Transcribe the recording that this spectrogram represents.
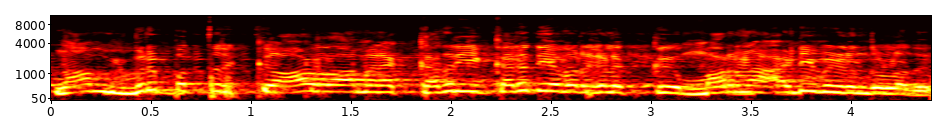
நாம் விருப்பத்திற்கு ஆளலாம் என கதறி கருதியவர்களுக்கு மரண அடி விழுந்துள்ளது.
